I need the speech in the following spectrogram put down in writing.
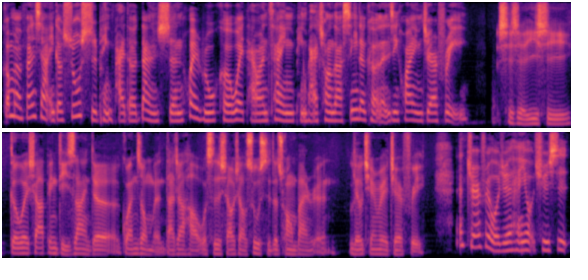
跟我们分享一个蔬食品牌的诞生会如何为台湾餐饮品牌创造新的可能性。欢迎 Jeffrey。谢谢依稀，各位 Shopping Design 的观众们，大家好，我是小小素食的创办人刘千瑞 Jeffrey。那 Jeffrey 我觉得很有趣是，是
